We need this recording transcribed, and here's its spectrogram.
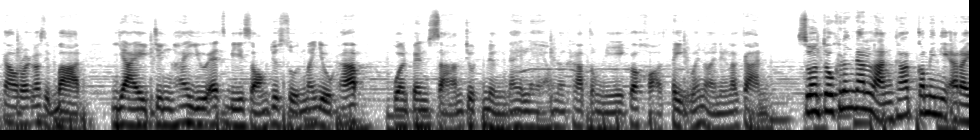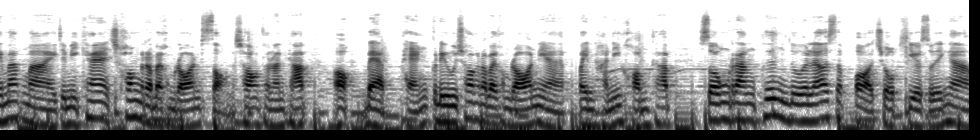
34,990 บาทใหญ่จึงให้ USB 2.0 มาอยู่ครับ ควรเป็น 3.1 ได้แล้วนะครับ ตรงนี้ก็ขอติไว้หน่อยนึงแล้วกัน ส่วนตัวเครื่องด้านหลังครับ ก็ไม่มีอะไรมากมาย จะมีแค่ช่องระบายความร้อน 2 ช่องเท่านั้นครับ ออกแบบแผงกริลช่องระบายความร้อนเนี่ย เป็นฮันนี่คอมครับ ทรงรังพึ่งดูแล้วสปอร์ตโฉบเฉี่ยวสวยงาม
